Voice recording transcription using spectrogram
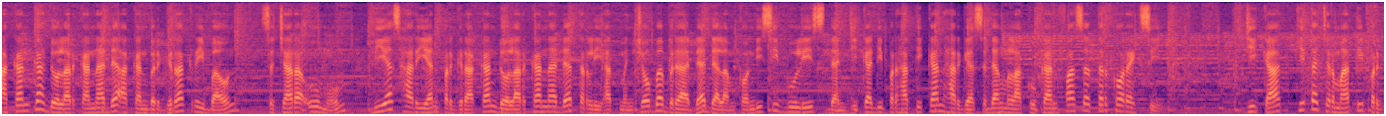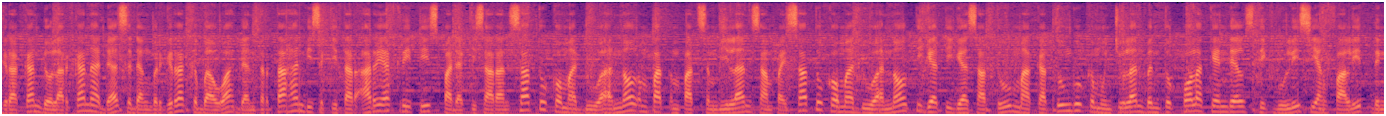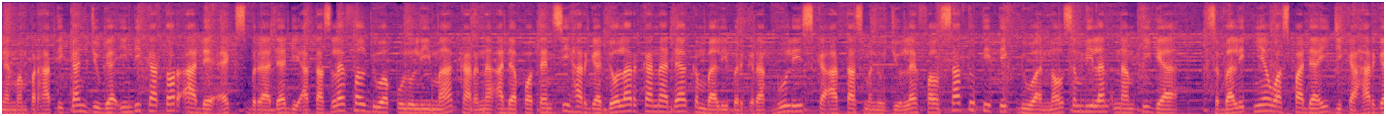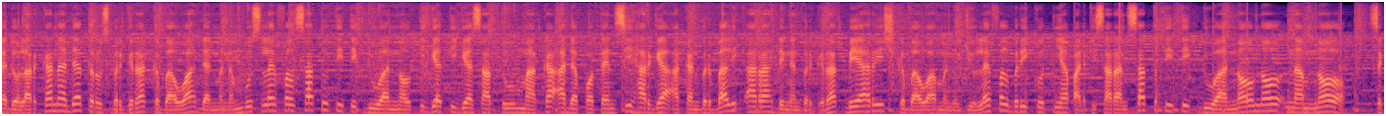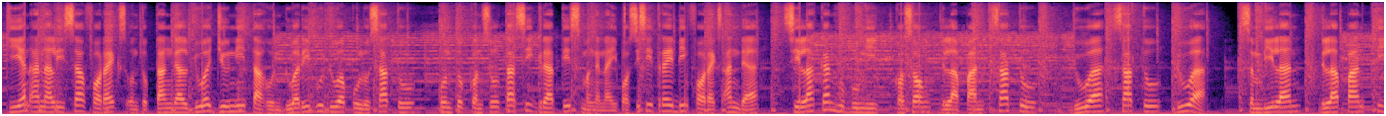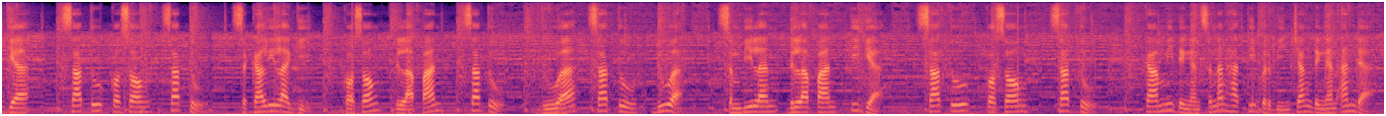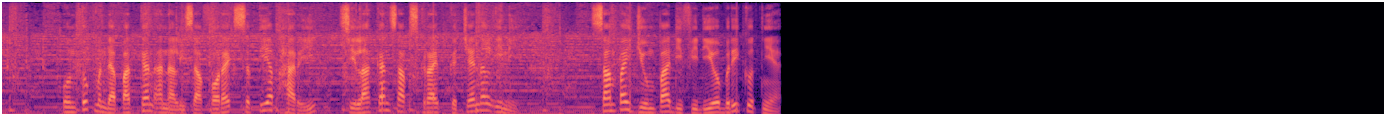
Akankah dolar Kanada akan bergerak rebound? Secara umum, bias harian pergerakan dolar Kanada terlihat mencoba berada dalam kondisi bullish dan jika diperhatikan harga sedang melakukan fase terkoreksi. Jika kita cermati pergerakan dolar Kanada sedang bergerak ke bawah dan tertahan di sekitar area kritis pada kisaran 1,20449 sampai 1,20331 maka tunggu kemunculan bentuk pola candlestick bullish yang valid dengan memperhatikan juga indikator ADX berada di atas level 25 karena ada potensi harga dolar Kanada kembali bergerak bullish ke atas menuju level 1.20963 Sebaliknya waspadai jika harga dolar Kanada terus bergerak ke bawah dan menembus level 1.20331 maka ada potensi harga akan berbalik arah dengan bergerak bearish ke bawah menuju level berikutnya pada kisaran 1.20060. Sekian analisa forex untuk tanggal 2 Juni tahun 2021. Untuk konsultasi gratis mengenai posisi trading forex Anda, silakan hubungi 081212 983 101. Sekali lagi, 081 212 983 101. Kami dengan senang hati berbincang dengan Anda. Untuk mendapatkan analisa forex setiap hari, silakan subscribe ke channel ini. Sampai jumpa di video berikutnya.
